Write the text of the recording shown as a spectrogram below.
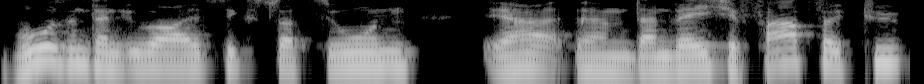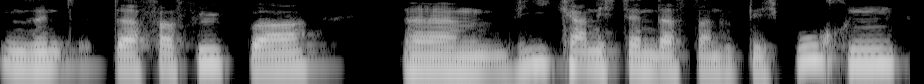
wo sind denn überall Six-Stationen, ja, ähm, dann welche Fahrzeugtypen sind da verfügbar, ähm, wie kann ich denn das dann wirklich buchen,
